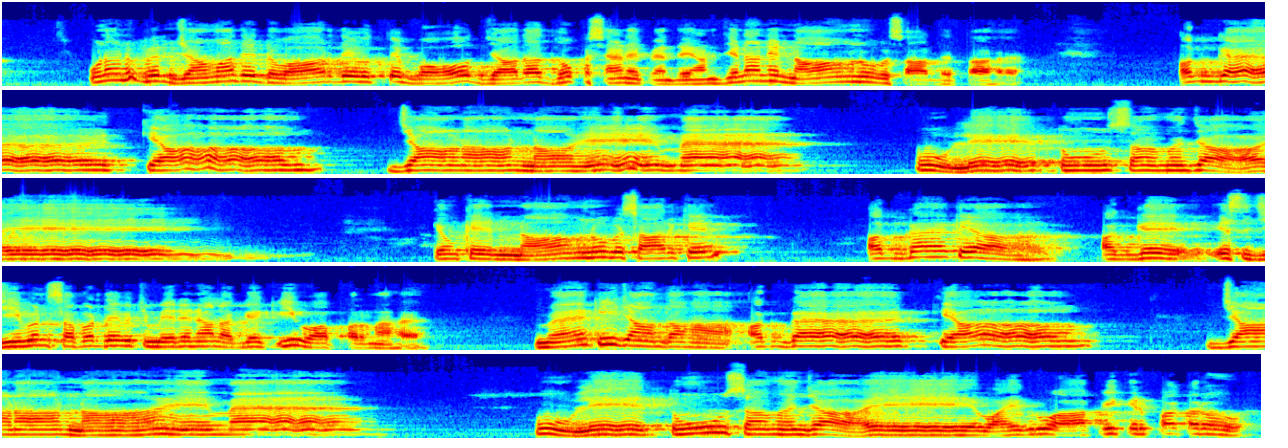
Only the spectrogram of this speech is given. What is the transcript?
ਉਹਨਾਂ ਨੂੰ ਫਿਰ ਜਾਵਾਂ ਦੇ ਦਵਾਰ ਦੇ ਉੱਤੇ ਬਹੁਤ ਜ਼ਿਆਦਾ ਦੁੱਖ ਸਹਿਣੇ ਪੈਂਦੇ ਹਨ, ਜਿਨ੍ਹਾਂ ਨੇ ਨਾਮ ਨੂੰ ਵਿਸਾਰ ਦਿੱਤਾ ਹੈ। ਅੱਗੇ ਕਿਆ ਜਾਣਾ ਨਾਹੇ ਮੈਂ? ਭੂਲੇ ਤੂੰ ਸਮਝਾਏ। ਕਿਉਂਕਿ ਨਾਮ ਨੂੰ ਵਿਸਾਰ ਕੇ ਅੱਗਾ ਕਿਆ ਅੱਗੇ ਇਸ ਜੀਵਨ ਸਫਰ ਦੇ ਵਿੱਚ ਮੇਰੇ ਨਾਲ ਅੱਗੇ ਕੀ ਵਾਪਰਨਾ ਹੈ? ਮੈਂ ਕੀ ਜਾਣਦਾ ਹਾਂ? ਅੱਗੇ ਕਿਆ ਜਾਣਾ ਨਾ ਹੈ ਮੈਂ। ਭੂਲੇ ਤੂੰ ਸਮਝਾਏ। ਵਾਹਿਗੁਰੂ, ਆਪ ਹੀ ਕਿਰਪਾ ਕਰੋ।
